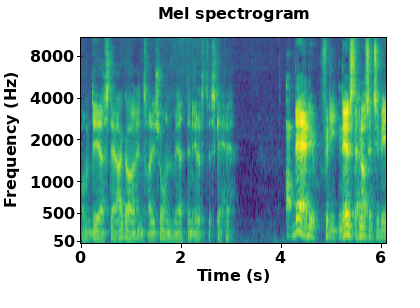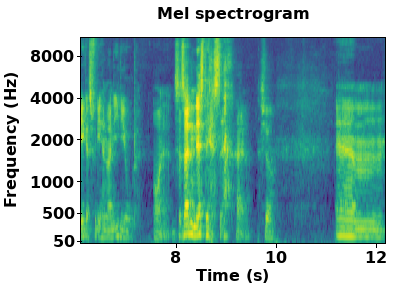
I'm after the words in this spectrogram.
om det er stærkere en tradition med, at den ældste skal have. Og det er det jo, fordi den ældste, han er også sendt til Vegas, fordi han var en idiot. Åh oh, ja. Så så er den næste ældste. Ja, ja. Sure. øhm,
